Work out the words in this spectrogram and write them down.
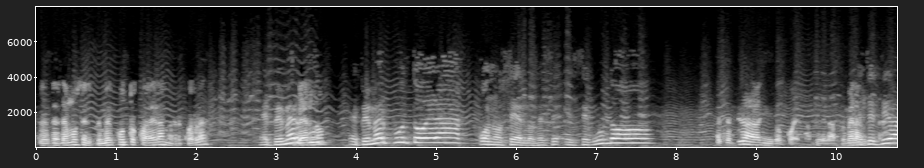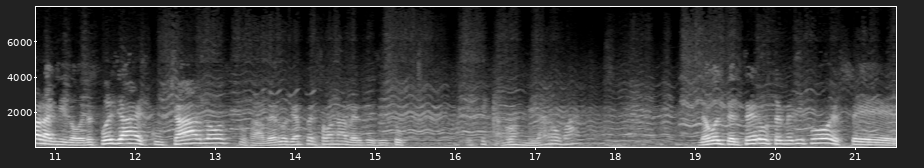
Entonces tenemos el primer punto, ¿cuál era? ¿Me recuerdas? El primer, Verlo. el primer punto era conocerlos. El, el segundo, El sentido arácnido, pues, la primera el vista. sentido arácnido. Y después ya escucharlos, o sea, verlos ya en persona, ver, decir tú, este cabrón me irá a robar. Luego el tercero, usted me dijo, este,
